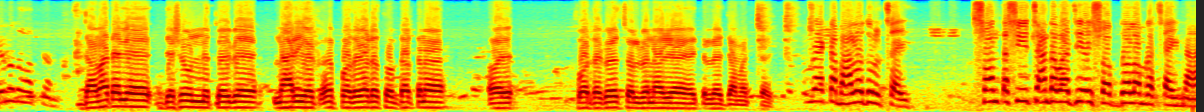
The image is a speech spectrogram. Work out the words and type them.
জামাত চান এলে দেশে উন্নত হইবে নারী পতাকাটা চলতে না পর্দা করে চলবে নারী তাহলে জামাত চাই। আমরা একটা ভালো দল চাই। সন্ত্রাসী চাঁদাবাজি এই সব দল আমরা চাই না।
